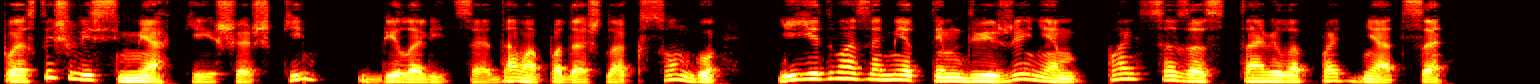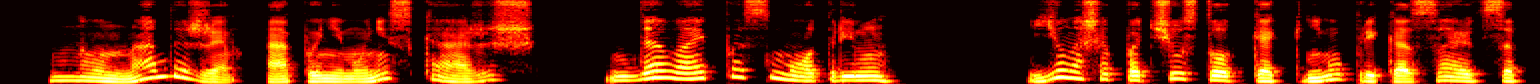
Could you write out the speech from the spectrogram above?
Послышались мягкие шажки, белолицая дама подошла к Сонгу и едва заметным движением пальца заставила подняться. «Ну надо же, а по нему не скажешь. Давай посмотрим». Юноша почувствовал, как к нему прикасаются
